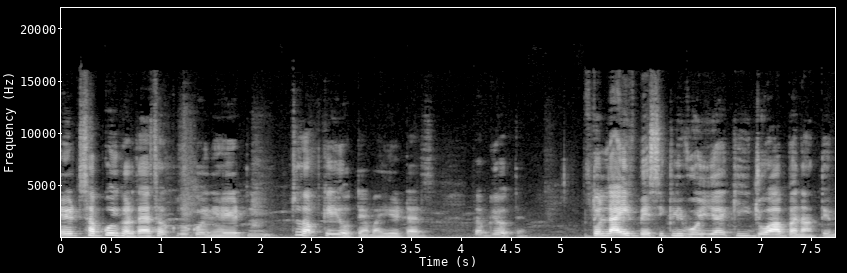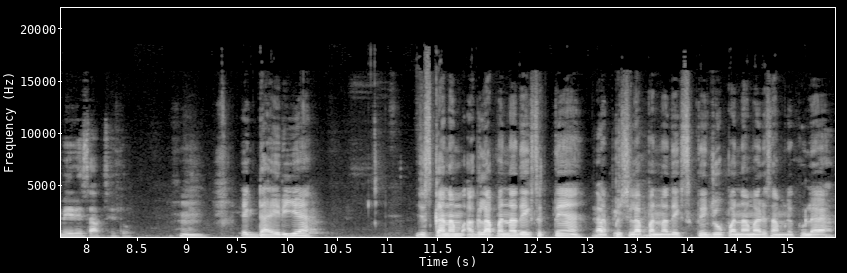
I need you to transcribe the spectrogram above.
हेट सबको ही करता है ऐसा तो कोई नहीं हेट तो सबके ही होते हैं भाई हेटर्स सबके होते हैं। तो लाइफ बेसिकली वही है कि जो आप बनाते हो मेरे हिसाब से तो। हम्म एक डायरी है जिसका नाम अगला पन्ना देख सकते हैं ना पिछला पन्ना देख सकते हैं जो पन्ना हमारे सामने खुला है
